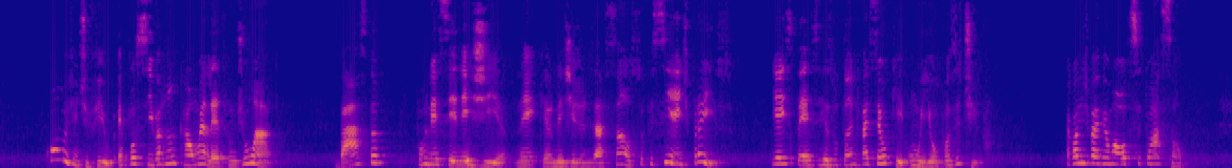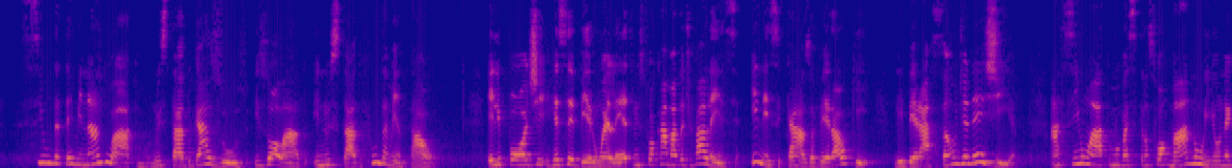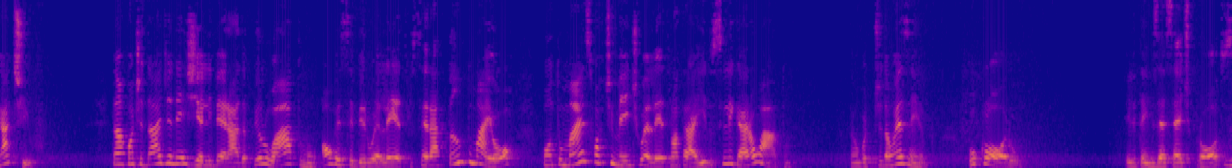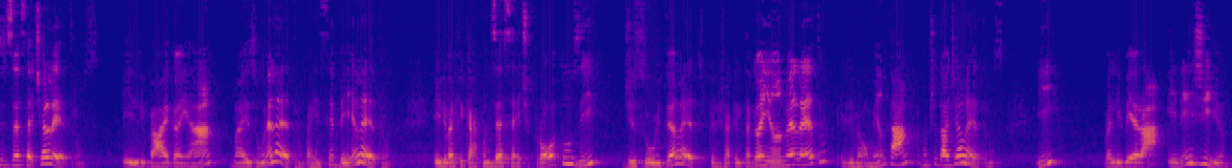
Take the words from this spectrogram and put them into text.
Como a gente viu, é possível arrancar um elétron de um átomo. Basta fornecer energia, né, que é a energia de ionização, suficiente para isso. E a espécie resultante vai ser o quê? Um íon positivo. Agora a gente vai ver uma outra situação. Se um determinado átomo no estado gasoso, isolado e no estado fundamental, ele pode receber um elétron em sua camada de valência. E nesse caso haverá o que? Liberação de energia. Assim, um átomo vai se transformar no íon negativo. Então, a quantidade de energia liberada pelo átomo ao receber o elétron será tanto maior quanto mais fortemente o elétron atraído se ligar ao átomo. Então, vou te dar um exemplo. O cloro, ele tem 17 prótons e 17 elétrons. Ele vai ganhar mais um elétron, vai receber elétron. Ele vai ficar com 17 prótons e 18 elétrons, porque já que ele está ganhando elétron, ele vai aumentar a quantidade de elétrons e vai liberar energia.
